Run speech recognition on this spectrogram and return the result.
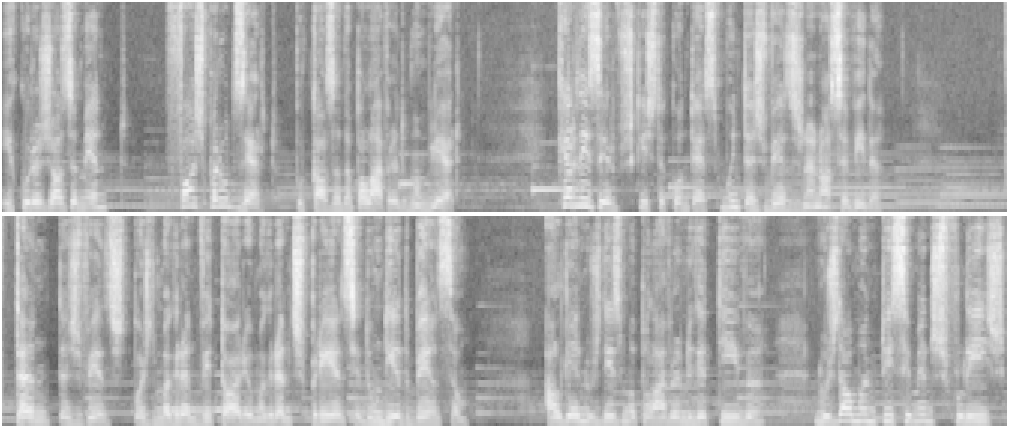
e corajosamente, foge para o deserto por causa da palavra de uma mulher. Quero dizer-vos que isto acontece muitas vezes na nossa vida. Tantas vezes, depois de uma grande vitória, uma grande experiência, de um dia de bênção, alguém nos diz uma palavra negativa, nos dá uma notícia menos feliz,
